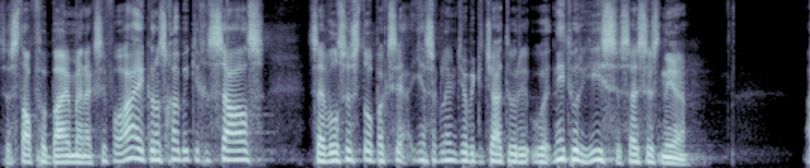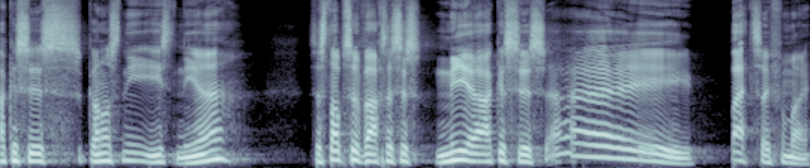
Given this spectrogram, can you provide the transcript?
Sy stap verby my en ek sê vir haar, "Hey, kan ons gou 'n bietjie gesels?" Sy wil so stop. Ek sê, "Ja, yes, ek wil net jou 'n bietjie chat oor, oor net oor Jesus." Sy sê, "Nee." Ek sê, "Kan ons nie hier's nee." Sy stap so weg. Sy sê, "Nee." Ek sê, "Hey, pat sy vir my."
